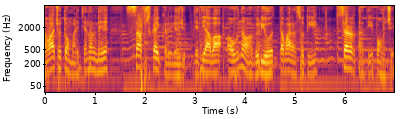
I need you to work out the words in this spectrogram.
નવા છો તો અમારી ચેનલને સબસ્ક્રાઈબ કરી લેજો, જેથી આવા અવનવા વીડિયો તમારા સુધી સરળતાથી પહોંચે.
